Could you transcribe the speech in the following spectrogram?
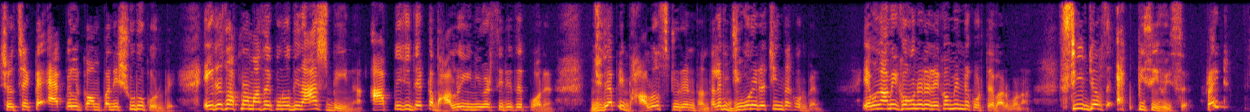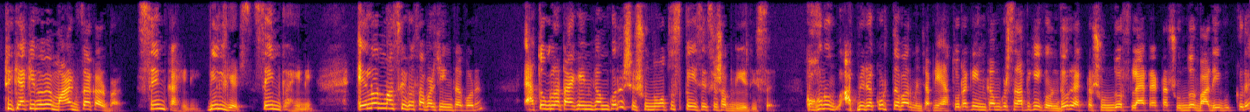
সে হচ্ছে একটা অ্যাপেল কোম্পানি শুরু করবে। এটা তো আপনার মাথায় কোনোদিন আসবেই না। আপনি যদি একটা ভালো ইউনিভার্সিটিতে পড়েন, যদি আপনি ভালো স্টুডেন্ট হন, তাহলে আপনি জীবনে এটা চিন্তা করবেন। এবং আমি কখনো এটা রেকমেন্ড করতে পারব না। স্টিভ জবস এক পিসি হয়েছে রাইট ঠিক একইভাবে মার্ক জাকারবার্গ সেম কাহিনী বিল গেটস সেম কাহিনী। এলন মাস্কের কথা আবার চিন্তা করেন, এতগুলো টাকা ইনকাম করে সে শুধুমাত্র স্পেস এক্সে সব দিয়ে দিছে। কখনো আপনি এটা করতে পারবেন যে আপনি এত টাকা ইনকাম করছেন, আপনি কি করেন? ধরো একটা সুন্দর ফ্ল্যাট একটা সুন্দর বাড়ি বুক করে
